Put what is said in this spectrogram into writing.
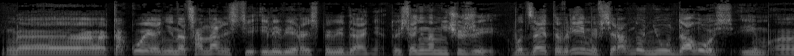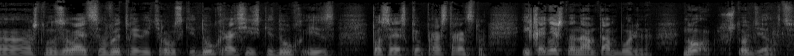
э, какой они национальности или вероисповедания. То есть они нам не чужие. Вот за это время все равно не удалось им, э, что называется, вытравить русский дух, российский дух из постсоветского пространства. И, конечно, нам там больно. Но что делать?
